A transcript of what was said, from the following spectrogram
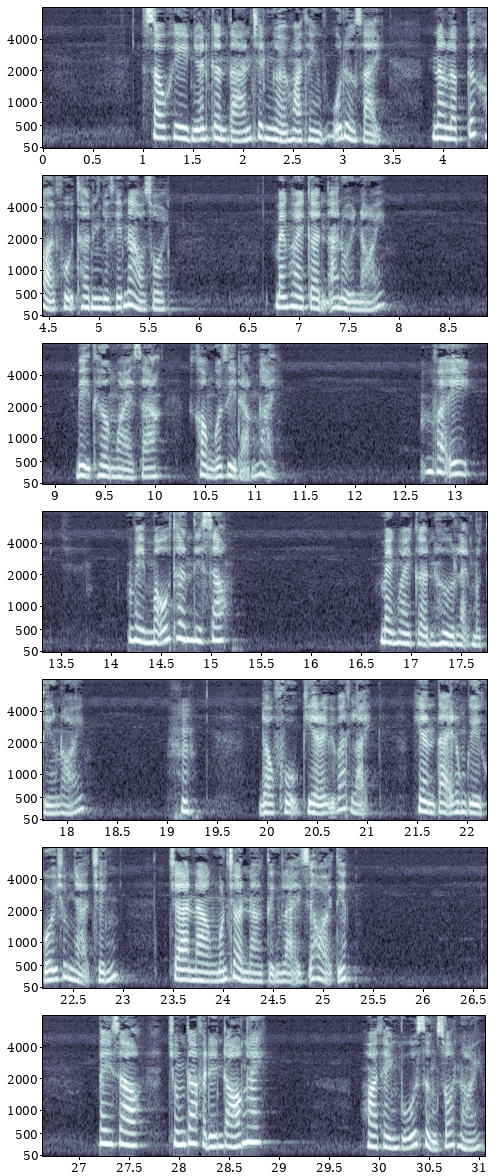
Sau khi nhuyễn cần tán trên người Hoa Thành Vũ được giải, nàng lập tức hỏi phụ thân như thế nào rồi. Mạnh Hoài Cần an ủi nói Bị thương ngoài ra Không có gì đáng ngại Vậy Vậy mẫu thân thì sao Mạnh Hoài Cận hừ lại một tiếng nói Độc phụ kia đã bị bắt lại. Hiện tại đang quỳ gối trong nhà chính. Cha nàng muốn chờ nàng tỉnh lại sẽ hỏi tiếp. Bây giờ, chúng ta phải đến đó ngay. Hoa Thành Vũ sửng sốt nói.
